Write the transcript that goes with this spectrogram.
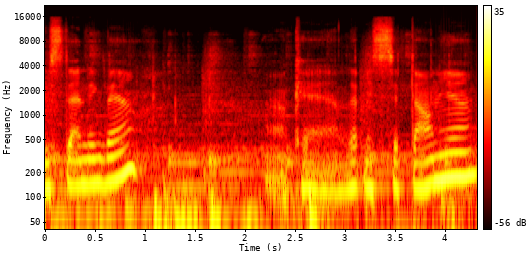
You standing there? Okay, let me sit down here.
